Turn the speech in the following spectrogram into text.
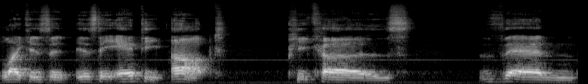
Like, is it is the anti opt because then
